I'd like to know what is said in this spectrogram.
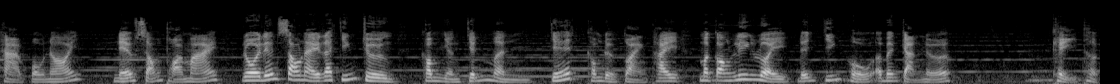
Hà Phụ nói, nếu sống thoải mái, rồi đến sau này ra chiến trường, không nhận chính mình chết không được toàn thay, mà còn liên lụy đến chiến hữu ở bên cạnh nữa. Khỉ thật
